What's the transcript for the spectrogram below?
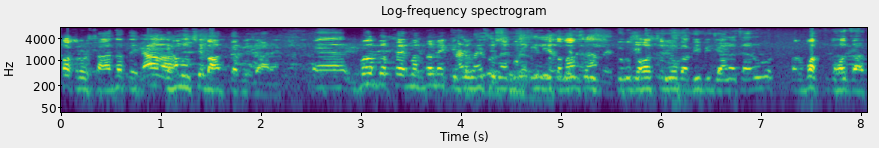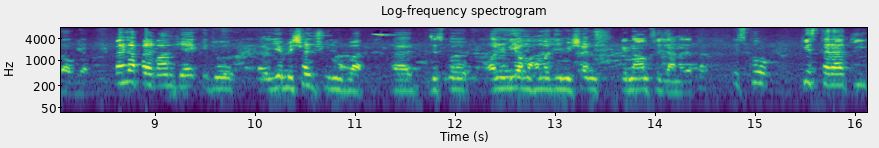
फ़ख्र और सआदत है कि हम उनसे बात करने जा रहे हैं। बहुत बहुत खैर मकदम है कि जल्दी से मैं तमाम करूँ क्योंकि बहुत से लोग अभी भी जाना चाह रहे हैं और वक्त बहुत ज़्यादा हो गया। पहला पैगाम यह है कि जो ये मिशन शुरू हुआ जिसको ऑल इंडिया मोहम्मदी मिशन के नाम से जाना जाता है इसको किस तरह की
